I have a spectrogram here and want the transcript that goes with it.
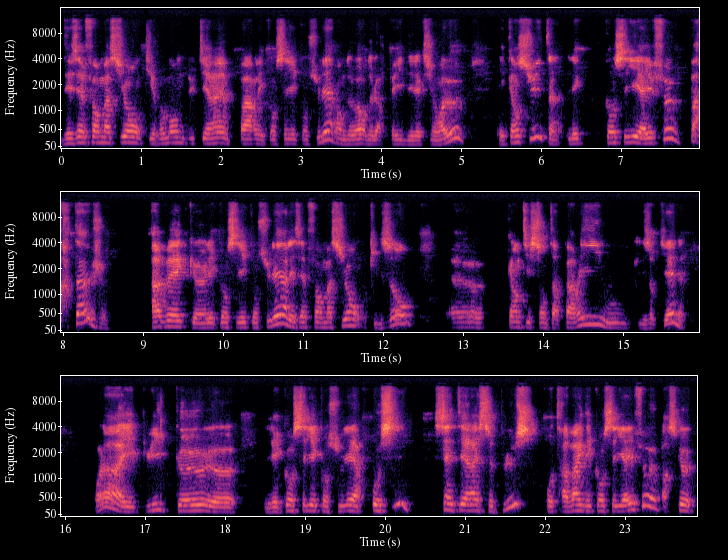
des informations qui remontent du terrain par les conseillers consulaires en dehors de leur pays d'élection à eux, et qu'ensuite les conseillers AFE partagent avec les conseillers consulaires les informations qu'ils ont quand ils sont à Paris ou qu'ils obtiennent. Voilà, et puis que euh, les conseillers consulaires aussi s'intéressent plus au travail des conseillers AFE, parce que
